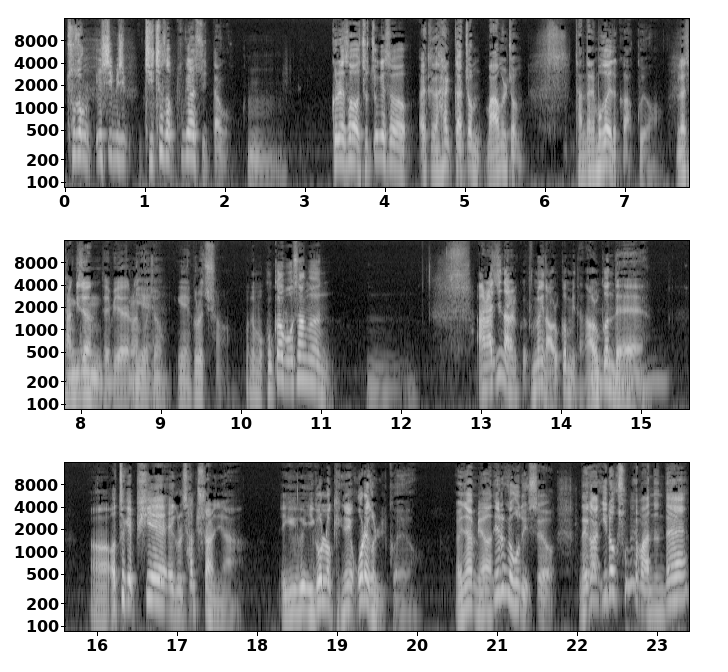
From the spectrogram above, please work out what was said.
초성 1심, 2심 지쳐서 포기할 수 있다고. 음. 그래서 저쪽에서 아, 그 할까 좀 마음을 좀 단단히 먹어야 될 것 같고요. 그러니까 장기전 대비하라는 예, 거죠. 예, 그렇죠. 근데 뭐 국가 보상은 음, 안 하진 않을 거예요. 분명히 나올 겁니다. 나올 건데 어, 어떻게 피해액을 산출하느냐 이게 이걸로 굉장히 오래 걸릴 거예요. 왜냐하면 이런 경우도 있어요. 내가 1억 손해 봤는데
